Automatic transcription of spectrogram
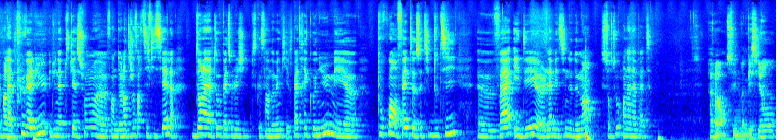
enfin la plus-value d'une application enfin, de l'intelligence artificielle dans l'anatomopathologie Parce que c'est un domaine qui n'est pas très connu, mais euh, pourquoi en fait ce type d'outil euh, va aider euh, la médecine de demain, surtout en anapathe? Alors, c'est une bonne question.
